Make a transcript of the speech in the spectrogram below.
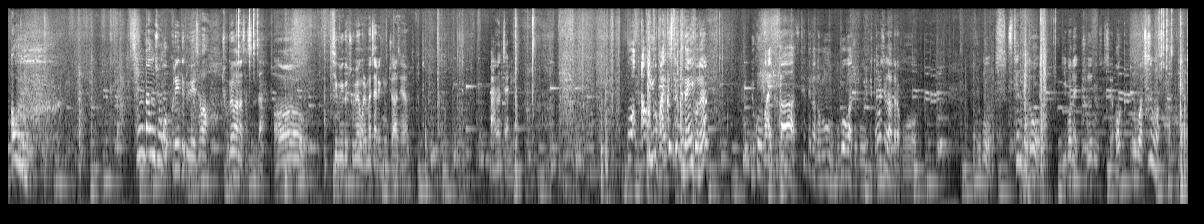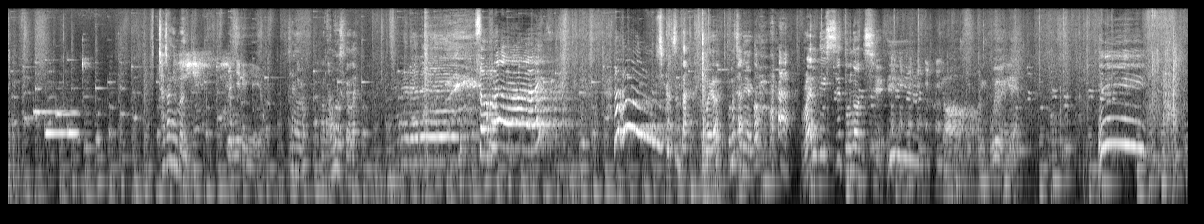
어우. 생방송 업그레이드를 위해서 조명 하나 샀습니다. 어우. 지금 이거 조명 얼마짜리인 줄 아세요? 만 원짜리. 우와, 아 이거 마이크 스탠드네 이거는? 이거 마이크가 스탠드가 너무 무거워가지고 이렇게 떨어질라 하더라고. 그래가지고 스탠드도 이번에 좋은 걸 샀어요. 어, 이거 뭐 찾은 거 같다. 차장님은 웬일이에요? 사장님은? 이거 광고 났을 때문에. 서프라이즈! 시끄럽습니다. 뭐예요? 도넛 아니에요 이거? 랜디스 도너츠. 이야, 이거 뭐예요 이게?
